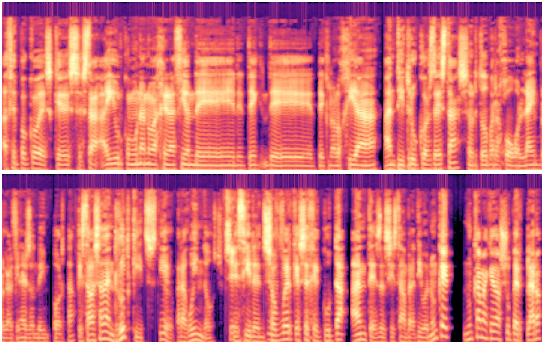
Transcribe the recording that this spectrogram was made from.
hace poco es que está, hay como una nueva generación de, de, tecnología antitrucos de estas, sobre todo para el juego online, porque al final es donde importa, que está basada en rootkits, tío, para Windows. Es decir, en software que se ejecuta antes del sistema operativo nunca, me ha quedado súper claro.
